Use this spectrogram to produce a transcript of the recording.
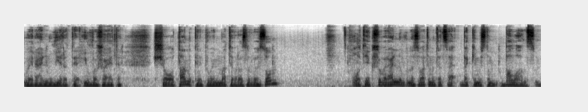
ви, реально вірите і вважаєте, що танк не повинен мати вразливих зон. От, якщо ви реально називатимете це якимось там балансом.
